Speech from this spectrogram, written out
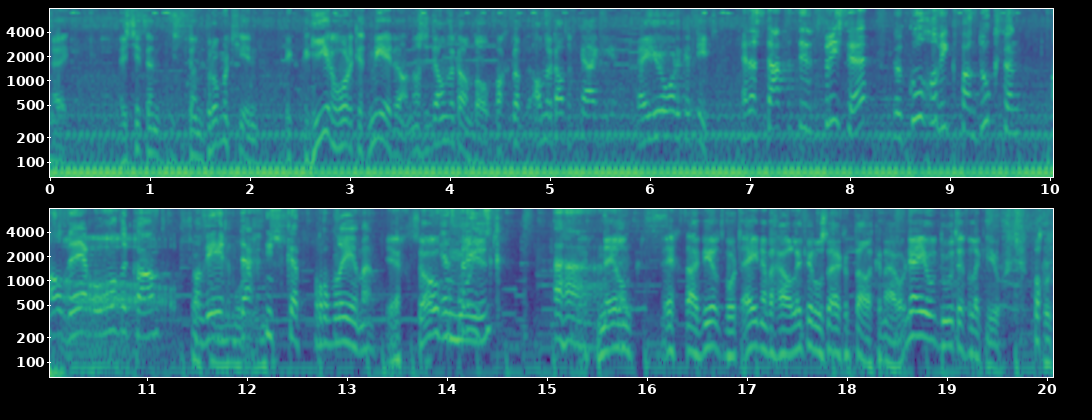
nee, er zit een, brommertje in. Ik, hier hoor ik het meer dan als ik de andere kant loop. Wacht, ik op de andere kant even kijken. Nee, hier hoor ik het niet. En dan staat het in het Fries, hè? De Kogelwiek van Doeksen alweer Oh, onderkant vanwege technische problemen. Echt zo vermoeiend. Nederland, echt, hij wereldwoord één en we gaan lekker onze eigen taal houden. Nee joh, doe het even lekker joh. Maar goed.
